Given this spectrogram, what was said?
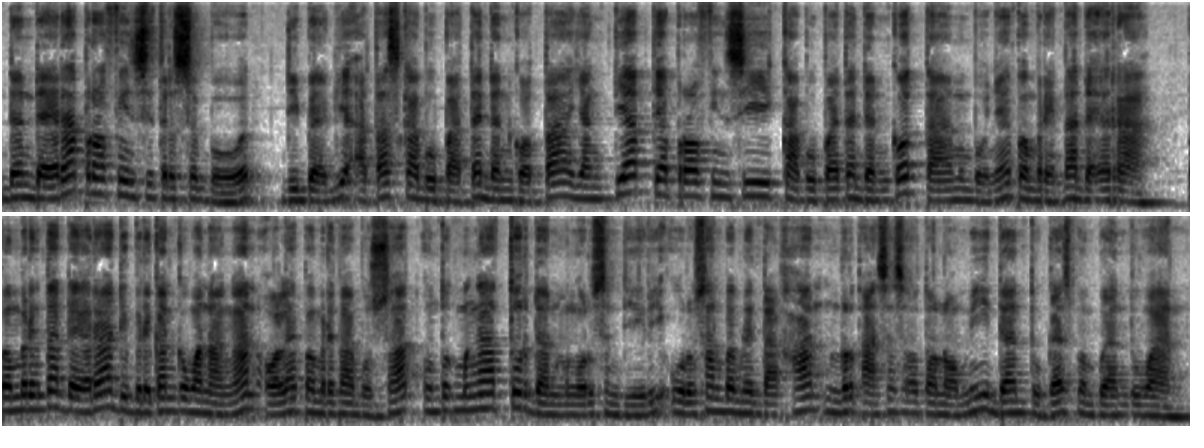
dan daerah provinsi tersebut dibagi atas kabupaten dan kota yang tiap-tiap provinsi, kabupaten, dan kota mempunyai pemerintah daerah. Pemerintah daerah diberikan kewenangan oleh pemerintah pusat untuk mengatur dan mengurus sendiri urusan pemerintahan menurut asas otonomi dan tugas pembantuan.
